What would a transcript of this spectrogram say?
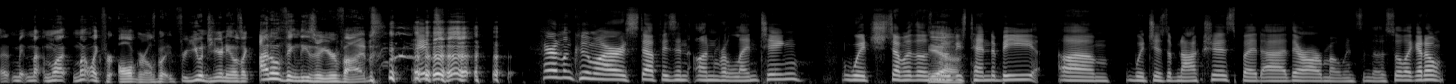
I mean, not, not not like for all girls, but for you and Tierney, I was like, I don't think these are your vibes. Harold and Kumar's stuff isn't unrelenting, which some of those Yeah. movies tend to be, um, which is obnoxious. But uh, there are moments in those, so like I don't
